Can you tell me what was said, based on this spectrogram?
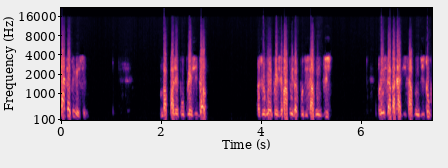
Ça qui intéressé. Je ne vais pas parler pour le président. Parce que moi, le président pas président pour dire ça pour me dire. Le président n'a pas dit ça pour me dire tout.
